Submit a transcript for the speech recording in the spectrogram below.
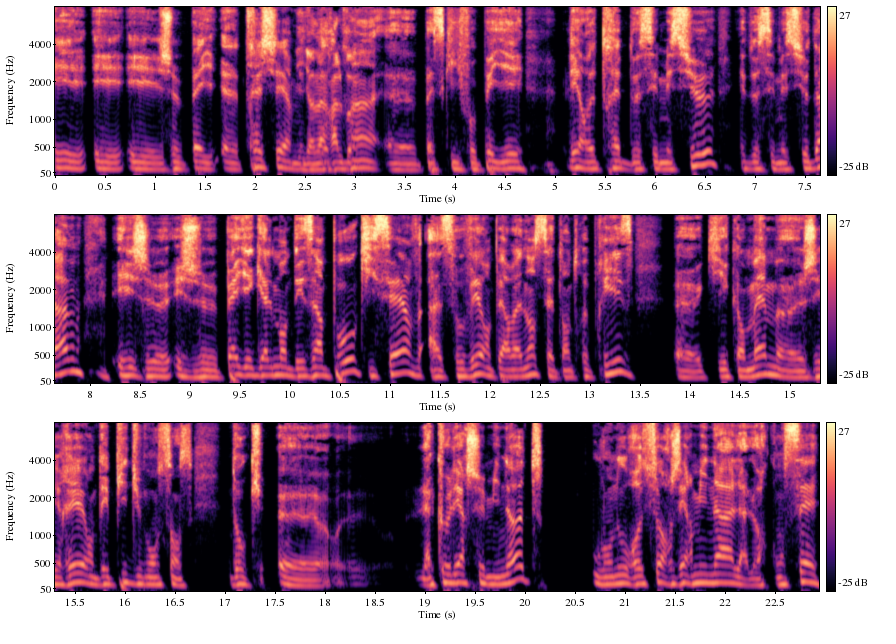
Et, et, et je paye euh, très cher Il y en a de ras-le-bol. train, euh, parce qu'il faut payer les retraites de ces messieurs et de ces messieurs dames et je et je paye également des impôts qui servent à sauver en permanence cette entreprise euh, qui est quand même euh, gérée en dépit du bon sens. Donc euh, la colère cheminote où on nous ressort Germinal alors qu'on sait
